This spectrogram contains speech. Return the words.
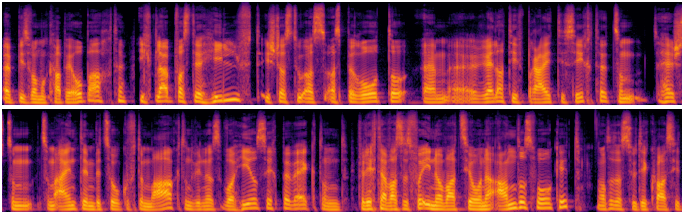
etwas, was man kann beobachten kann. Ich glaube, was dir hilft, ist, dass du als, als Berater ähm, eine relativ breite Sicht hast, zum, hast zum, zum einen in Bezug auf den Markt und wie das, wo hier sich bewegt und vielleicht auch, was es für Innovationen anderswo gibt, oder? dass du dir quasi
